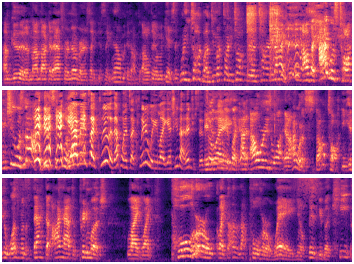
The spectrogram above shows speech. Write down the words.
I'm good. I'm not, I'm not gonna ask for a number. It's like it's like no, I'm- don't think I'm gonna get. it. It's like, what are you talking about, dude? I thought you talked to her the entire night. I was like, I was talking, she was not. So, like, yeah, I mean, it's like clearly at that point, it's like clearly, like, yeah, she's not interested. And so, the like, thing is, like, yeah. an hour reason why, and I would have stopped talking if it wasn't for the fact that I had to pretty much, like, like pull her, like, not, not pull her away, you know, physically, but keep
